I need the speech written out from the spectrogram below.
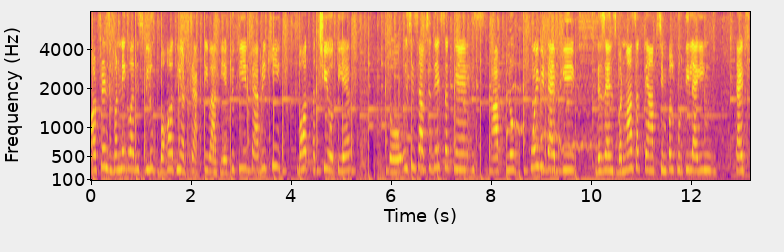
और फ्रेंड्स बनने के बाद इसकी लुक बहुत ही अट्रैक्टिव आती है, क्योंकि ये फैब्रिक ही बहुत अच्छी होती है। तो इस हिसाब से देख सकते हैं, इस आप लोग कोई भी टाइप की डिज़ाइंस बनवा सकते हैं। आप simple kurti legging types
